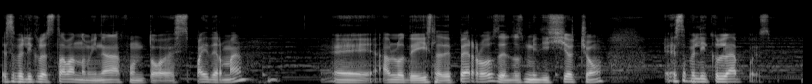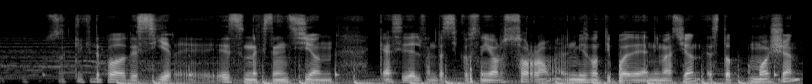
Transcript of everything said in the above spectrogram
esta película estaba nominada junto a Spider-Man. Eh, hablo de Isla de Perros del 2018. Esta película, pues, ¿qué te puedo decir? Eh, es una extensión casi del fantástico señor Zorro, el mismo tipo de animación, stop motion.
